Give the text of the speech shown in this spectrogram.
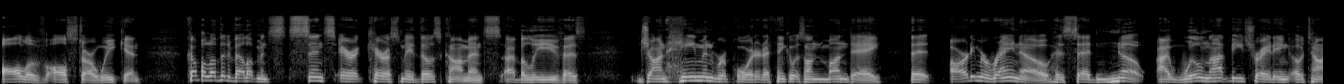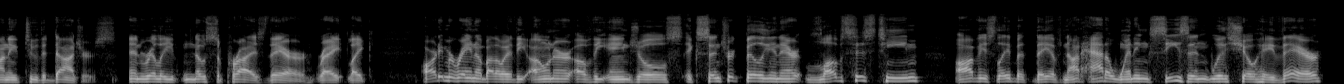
all of All Star weekend. A couple other developments since Eric Karros made those comments, I believe, as Jon Heyman reported, I think it was on Monday, that Artie Moreno has said, no, I will not be trading Ohtani to the Dodgers. And really, no surprise there, right? Like, Artie Moreno, by the way, the owner of the Angels, eccentric billionaire, loves his team, obviously, but they have not had a winning season with Shohei there.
